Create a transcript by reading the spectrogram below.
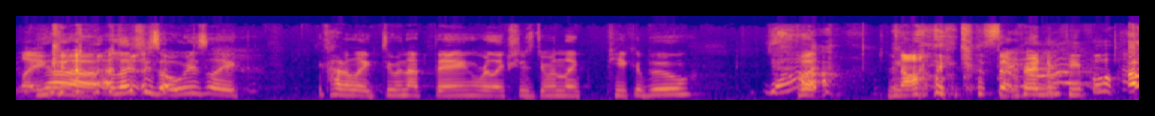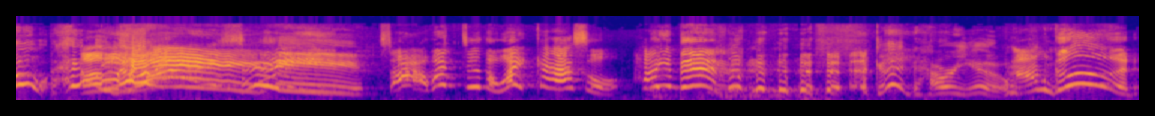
Like, Yeah, and then she's always like, kind of like doing that thing where like she's doing like peekaboo, yeah. but not like just at random people. oh, hey, Oh, hey! So I went to the White Castle. How you been? good. How are you? I'm good.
